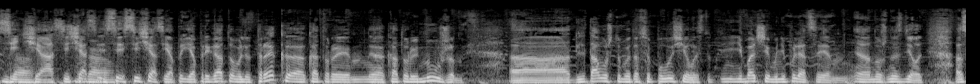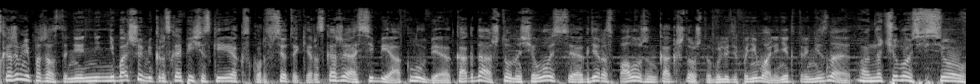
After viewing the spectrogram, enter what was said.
Сейчас, сейчас, да. сейчас я, я приготовлю трек, э, который, э, который нужен э, для того, чтобы это все получилось. Тут небольшие манипуляции нужно сделать. А Скажи мне, пожалуйста, не- не- небольшой микроскопический экскурс все-таки. Расскажи о себе, о клубе. Когда, что началось, где расположен, как что, чтобы люди понимали. Некоторые не знают. Началось все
